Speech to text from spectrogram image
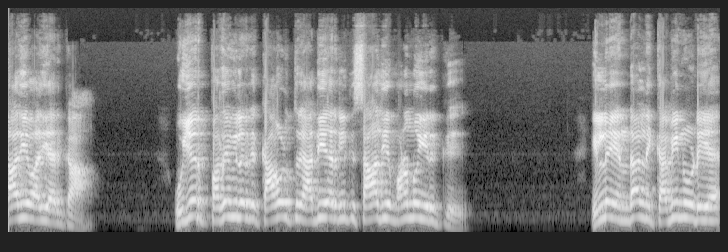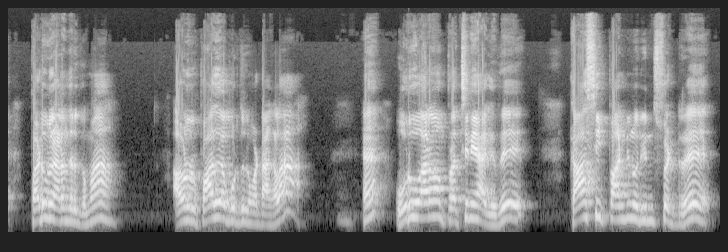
சாதியவாதியா இருக்கான். உயர் பதவியில் இருக்க காவல்துறை அதிகாரிகளுக்கு சாதிய மனநோய் இருக்கு. இல்லை என்றால் நீ கவினுடைய படுகொலை நடந்திருக்குமா? அவனுக்கு பாதுகாப்பு கொடுத்துக்க மாட்டாங்களா? ஒரு வாரமா பிரச்சனை ஆகுது காசி பாண்டின்னு ஒரு இன்ஸ்பெக்டர்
